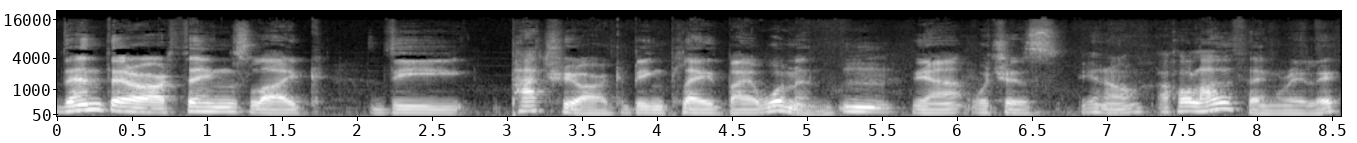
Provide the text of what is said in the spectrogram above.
Then there are things like the patriarch being played by a woman. Mm. Yeah, which is, you know, a whole other thing really.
